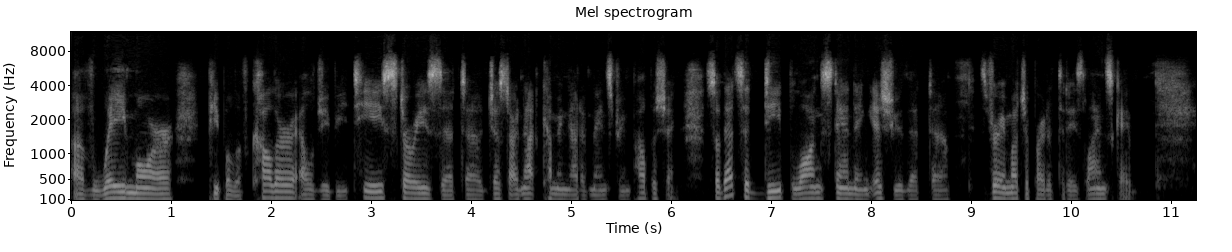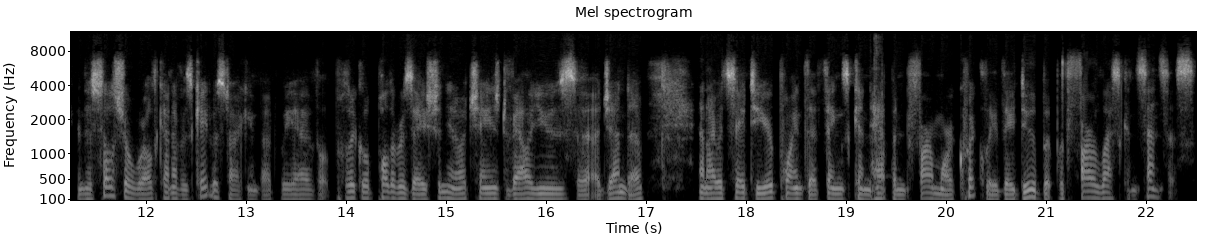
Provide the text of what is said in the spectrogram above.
of way more people of color, LGBT, stories that uh, just are not coming out of mainstream publishing. So that's a deep, long-standing issue that uh, is very much a part of today's landscape. In the social world, kind of as Kate was talking about, we have political polarization, you know, changed values uh, agenda. And I would say to your point that things can happen far more quickly. They do, but with far less consensus.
